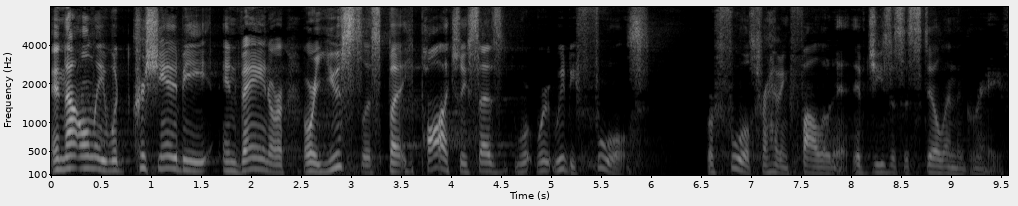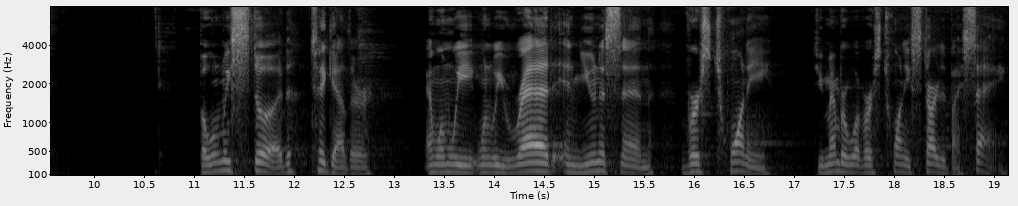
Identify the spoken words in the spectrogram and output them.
And not only would Christianity be in vain or, or useless, but Paul actually says we'd be fools. We're fools for having followed it if Jesus is still in the grave. But when we stood together and when we, when we read in unison verse 20, do you remember what verse 20 started by saying?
